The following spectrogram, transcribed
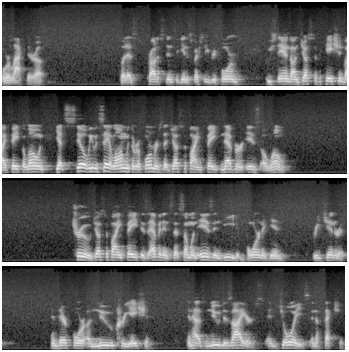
or lack thereof. But as Protestants, again, especially Reformed, who stand on justification by faith alone, yet still we would say, along with the Reformers, that justifying faith never is alone. True, justifying faith is evidence that someone is indeed born again, regenerate, and therefore a new creation, and has new desires and joys and affections.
